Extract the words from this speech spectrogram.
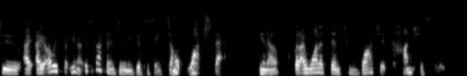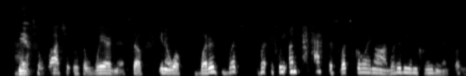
to I, I always thought you know it's not going to do any good to say don't watch that you know? But i wanted them to watch it consciously yeah. to watch it with awareness. So you know well what are what's what if we unpack this what's going on? What are the ingredients? What's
